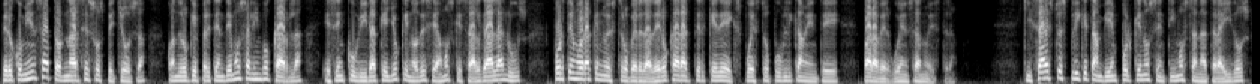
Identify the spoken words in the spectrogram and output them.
pero comienza a tornarse sospechosa cuando lo que pretendemos al invocarla es encubrir aquello que no deseamos que salga a la luz por temor a que nuestro verdadero carácter quede expuesto públicamente para vergüenza nuestra. Quizá esto explique también por qué nos sentimos tan atraídos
